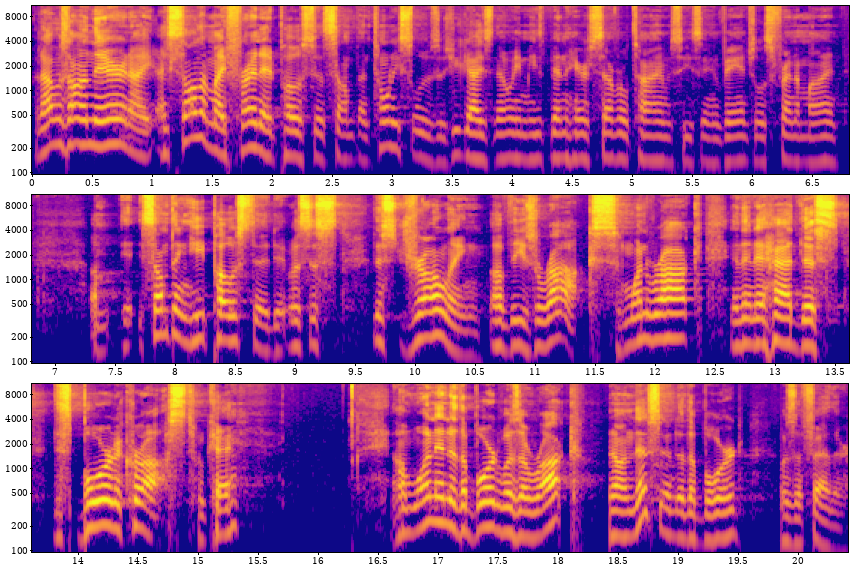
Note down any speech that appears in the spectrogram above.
But I was on there and I, I saw that my friend had posted something. Tony Saluzas, you guys know him. He's been here several times. He's an evangelist friend of mine. Um, it, something he posted, it was this, this drawing of these rocks. One rock, and then it had this, this board across, okay? On one end of the board was a rock, and on this end of the board was a feather.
